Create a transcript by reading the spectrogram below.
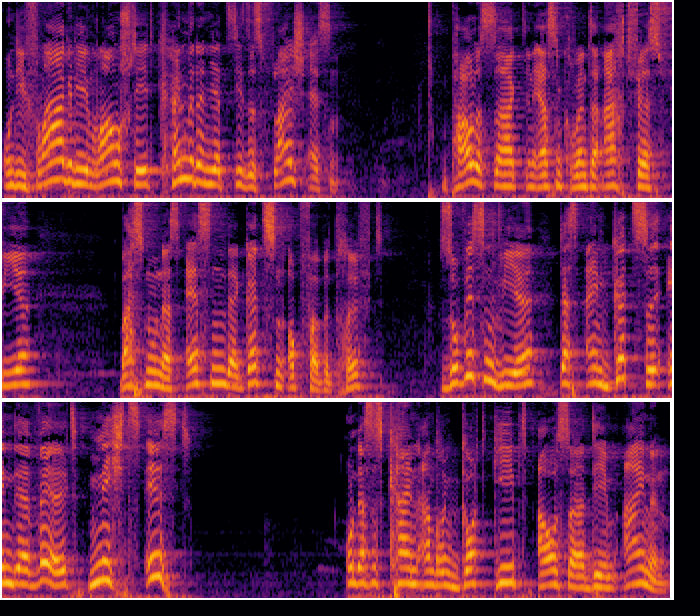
Und die Frage, die im Raum steht, können wir denn jetzt dieses Fleisch essen? Paulus sagt in 1. Korinther 8, Vers 4, was nun das Essen der Götzenopfer betrifft, so wissen wir, dass ein Götze in der Welt nichts ist und dass es keinen anderen Gott gibt außer dem einen.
